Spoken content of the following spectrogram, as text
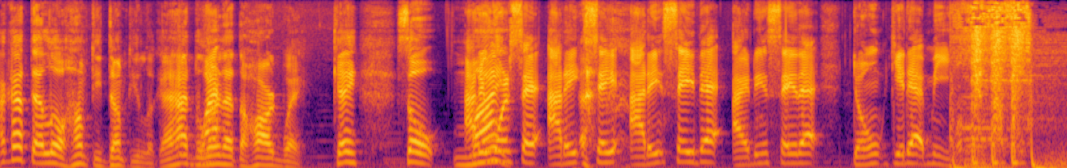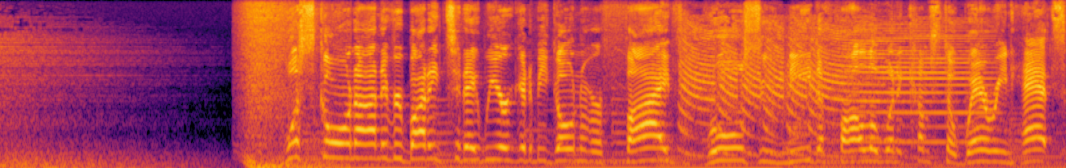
I got that little Humpty Dumpty look. I had to What? learn that the hard way. Okay, so my I didn't want to say. I didn't say. I didn't say that. I didn't say that. Don't get at me. What's going on, everybody? Today we are going to be going over five rules you need to follow when it comes to wearing hats.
